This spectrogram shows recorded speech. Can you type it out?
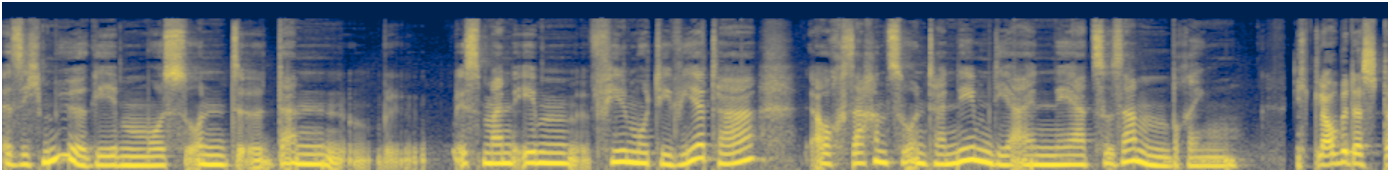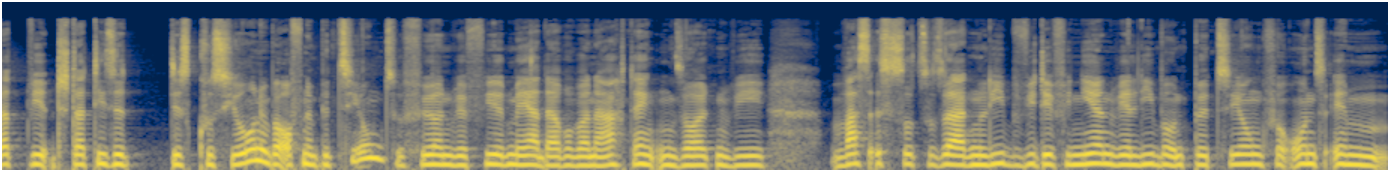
sich Mühe geben muss und äh, dann ist man eben viel motivierter, auch Sachen zu unternehmen, die einen näher zusammenbringen. Ich glaube, dass statt, statt diese Diskussion über offene Beziehungen zu führen, wir viel mehr darüber nachdenken sollten, wie, was ist sozusagen Liebe, wie definieren wir Liebe und Beziehung für uns im,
